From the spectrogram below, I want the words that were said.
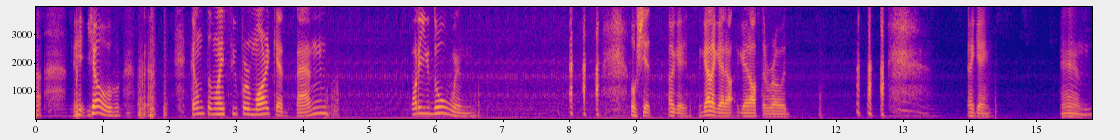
yo. come to my supermarket, man. What are you doing? oh shit. Okay, we gotta get out, get off the road. okay. And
